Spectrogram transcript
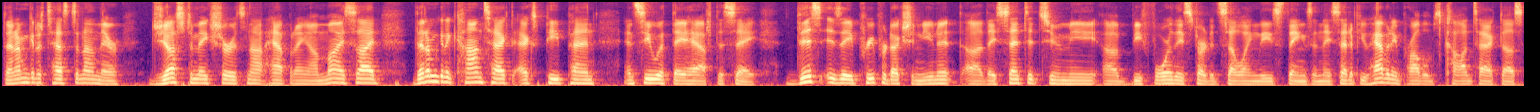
Then I'm going to test it on there. just to make sure it's not happening on my side. Then I'm going to contact XP Pen and see what they have to say. This is a pre production unit. Uh, they sent it to me uh, before they started selling these things, and they said if you have any problems, contact us,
